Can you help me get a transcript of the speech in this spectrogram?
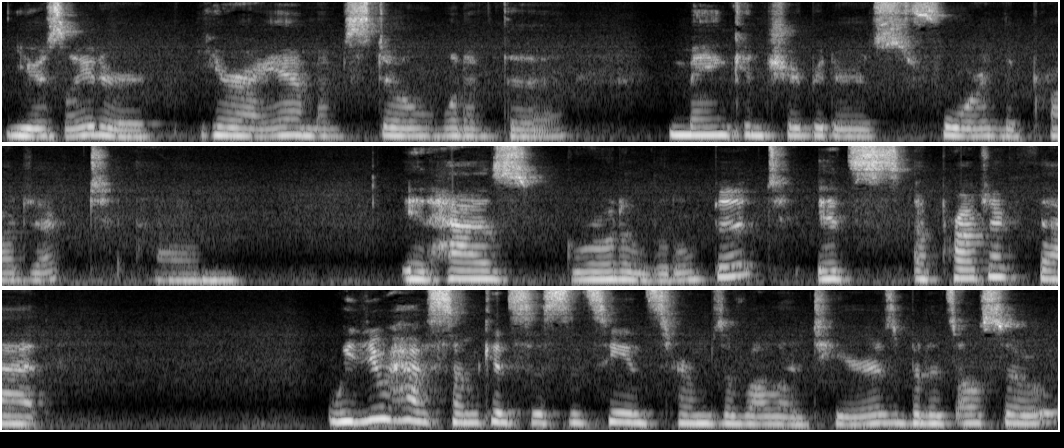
years later, here I am. I'm still one of the main contributors for the project. Um, it has grown a little bit. It's a project that we do have some consistency in terms of volunteers, but it's also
